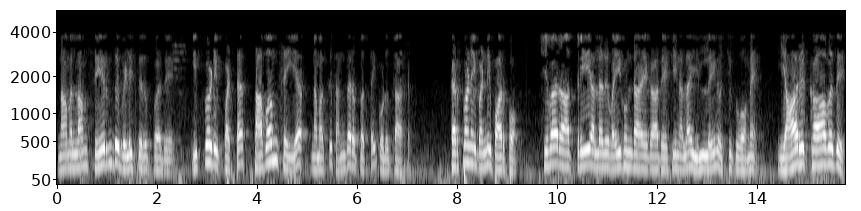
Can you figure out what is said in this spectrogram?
நாமெல்லாம் சேர்ந்து விழித்திருப்பது. இப்படிப்பட்ட தவம் செய்ய நமக்கு சந்தர்ப்பத்தை கொடுத்தார்கள். கற்பனை பண்ணி பார்ப்போம். சிவராத்திரி அல்லது வைகுண்ட ஏகாதேசி நல்லா இல்லைன்னு வச்சுக்குவோமே. யாருக்காவது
